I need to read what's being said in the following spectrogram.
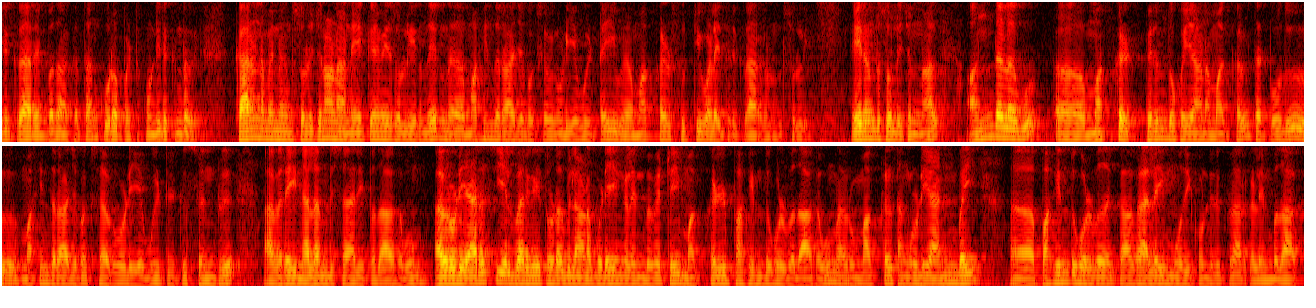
இருக்கிறார் என்பதாகத்தான் கூறப்பட்டு கொண்டிருக்கின்றது. காரணம் என்னன்னு சொல்லி சொன்னால் நான் ஏற்கனவே சொல்லியிருந்தேன் இந்த மஹிந்த ராஜபக்சவினுடைய வீட்டை மக்கள் சுற்றி வளைத்திருக்கிறார்கள் என்று சொல்லி. ஏனென்று சொல்லி சொன்னால் அந்தளவு மக்கள் பெருந்தொகையான மக்கள் தற்போது மஹிந்த ராஜபக்ச அவருடைய வீட்டிற்கு சென்று அவரை நலம் விசாரிப்பதாகவும் அவருடைய அரசியல் வருகை தொடர்பிலான விடயங்கள் என்பவற்றை மக்கள் பகிர்ந்து கொள்வதாகவும் அவர் மக்கள் தங்களுடைய அன்பை பகிர்ந்து கொள்வதற்காக அலை மோதி கொண்டிருக்கிறார்கள் என்பதாக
